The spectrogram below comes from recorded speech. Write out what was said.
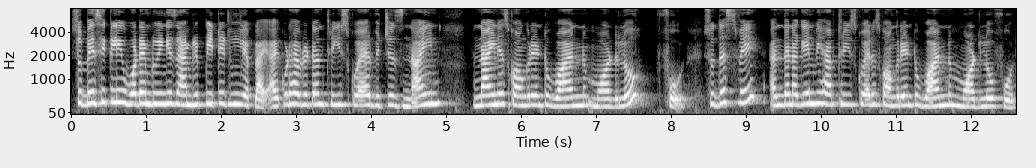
So basically what I am doing is I am repeatedly apply. I could have written 3 square which is 9. 9 is congruent to 1 modulo 4. So this way and then again we have 3 square is congruent to 1 modulo 4.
